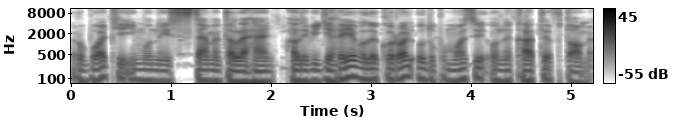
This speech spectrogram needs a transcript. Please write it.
роботі імунної системи та легень, але відіграє велику роль у допомозі уникати втоми.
